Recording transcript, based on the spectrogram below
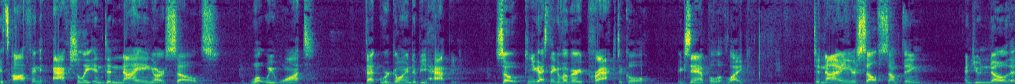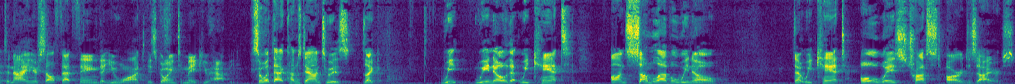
it's often actually in denying ourselves what we want that we're going to be happy. So, can you guys think of a very practical example of like denying yourself something and you know that denying yourself that thing that you want is going to make you happy. So what that comes down to is like we we know that we can't on some level we know that we can't always trust our desires.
